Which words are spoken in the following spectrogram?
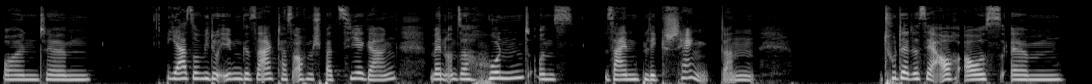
Und ähm, ja, so wie du eben gesagt hast, auf dem Spaziergang, wenn unser Hund uns seinen Blick schenkt, dann tut er das ja auch aus ähm,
